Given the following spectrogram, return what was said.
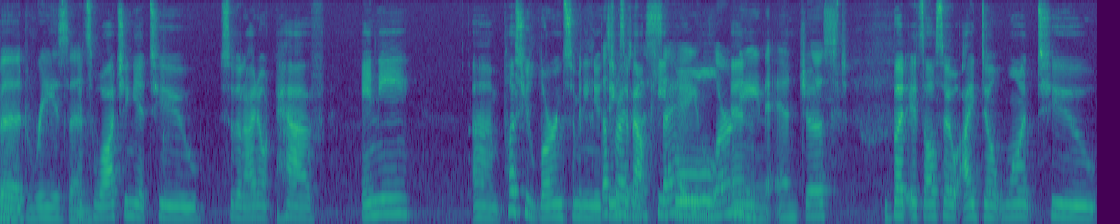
morbid reason. It's watching it to so that I don't have any. Um, plus, you learn so many new That's things what I was about people. say, and- learning and just but it's also I don't want to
